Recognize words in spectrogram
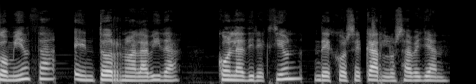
Comienza En torno a la vida, con la dirección de José Carlos Avellán.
